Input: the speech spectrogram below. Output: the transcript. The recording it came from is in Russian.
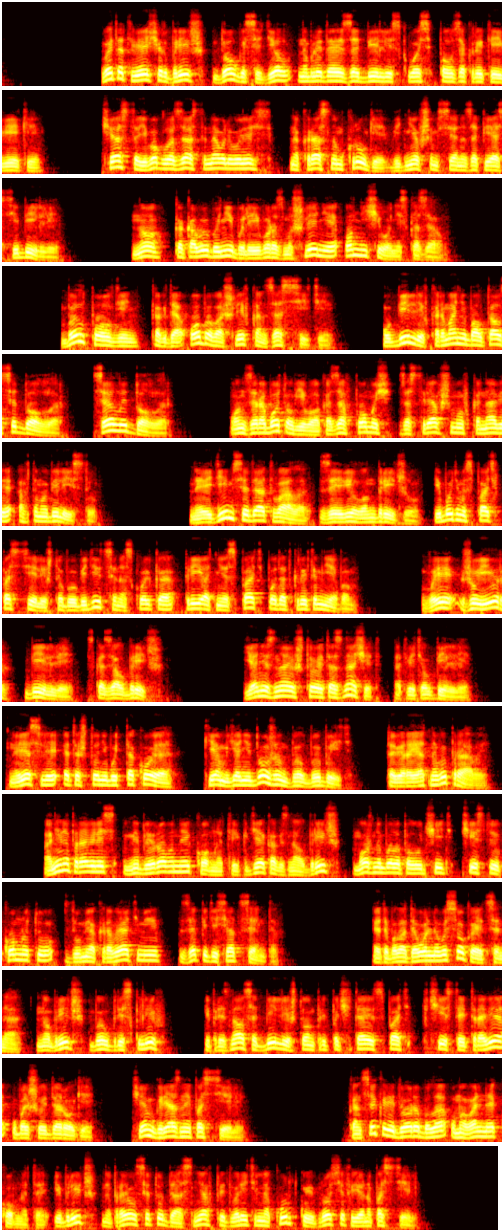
В этот вечер Бридж долго сидел, наблюдая за Билли сквозь полузакрытые веки. Часто его глаза останавливались на красном круге, видневшемся на запястье Билли. Но, каковы бы ни были его размышления, он ничего не сказал. Был полдень, когда оба вошли в Канзас-Сити. У Билли в кармане болтался доллар, целый доллар. Он заработал его, оказав помощь застрявшему в канаве автомобилисту. «Наедимся до отвала», — заявил он Бриджу, — «и будем спать в постели, чтобы убедиться, насколько приятнее спать под открытым небом». «Вы жуир, Билли», — сказал Бридж. «Я не знаю, что это значит», — ответил Билли. «Но если это что-нибудь такое, кем я не должен был бы быть, то, вероятно, вы правы». Они направились в меблированные комнаты, где, как знал Бридж, можно было получить чистую комнату с двумя кроватями за 50 центов. Это была довольно высокая цена, но Бридж был бресклив и признался Билли, что он предпочитает спать в чистой траве у большой дороги, чем в грязной постели. В конце коридора была умывальная комната, и Бридж направился туда, сняв предварительно куртку и бросив ее на постель.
